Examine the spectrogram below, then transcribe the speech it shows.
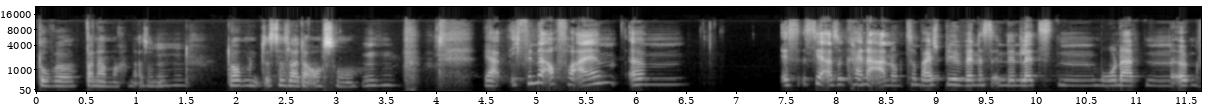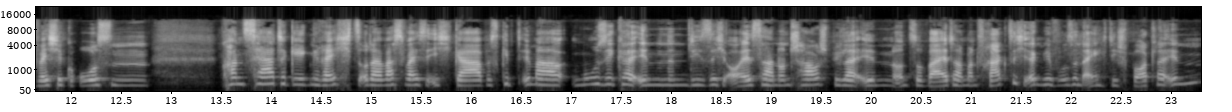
doofe Banner machen. Also in Dortmund ist das leider auch so. Ja, ich finde auch vor allem, ähm, es ist ja also keine Ahnung, zum Beispiel, wenn es in den letzten Monaten irgendwelche großen Konzerte gegen rechts oder was weiß ich gab. Es gibt immer MusikerInnen, die sich äußern und SchauspielerInnen und so weiter. Und man fragt sich irgendwie, wo sind eigentlich die SportlerInnen?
